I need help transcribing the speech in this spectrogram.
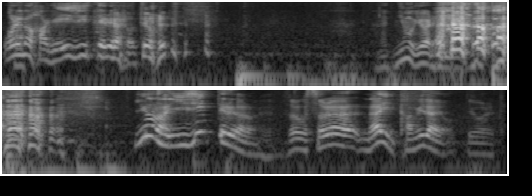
「俺のハゲいじってるやろ」って言われて。うん何にも言われへん「言うのはいじってるやろ」それそれはない紙だよ」って言われて。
